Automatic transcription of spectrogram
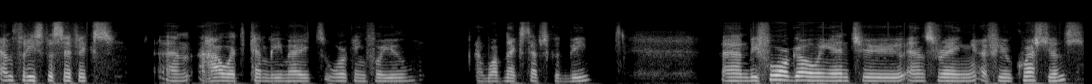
M3 specifics, and how it can be made working for you, and what next steps could be. And before going into answering a few questions,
